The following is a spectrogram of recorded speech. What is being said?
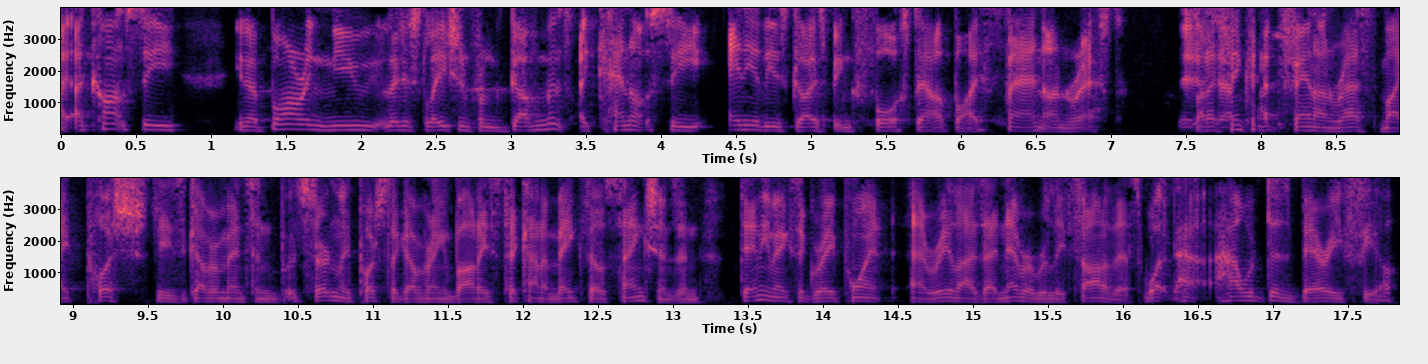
I, I can't see, you know, barring new legislation from governments, I cannot see any of these guys being forced out by fan unrest. But I think that fan unrest might push these governments and certainly push the governing bodies to kind of make those sanctions. And Danny makes a great point. I realize I never really thought of this. What, how, how does Bury feel?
